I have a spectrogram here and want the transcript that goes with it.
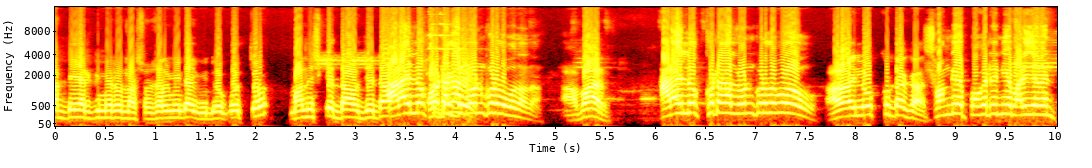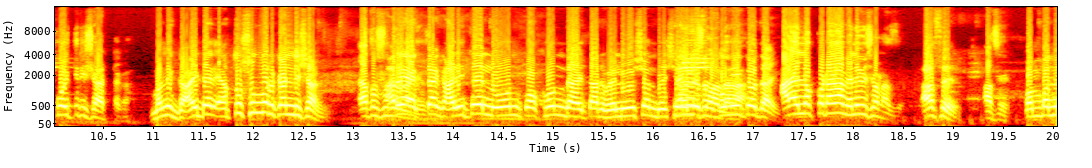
আড্ডা আর কি মেরো না সোশ্যাল মিডিয়ায় ভিডিও করছ। মানুষকে দাও যেটা আড়াই লক্ষ টাকা লোন করে দেবো দাদা। আবার? আড়াই লক্ষ টাকা লোন করে দেবো। আড়াই লক্ষ টাকা? সঙ্গে পকেটে নিয়ে বাড়ি যাবেন পঁয়ত্রিশ হাজার টাকা। মানে গাড়িটার এত সুন্দর কন্ডিশন এত সুন্দর একটা গাড়িতে লোন কখন দেয়? তার ভ্যালুয়েশন বেশি হলে তখনই তো দেয়। আড়াই লক্ষ টাকা ভ্যালুয়েশন আছে। আছে? আছে। কোম্পানি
